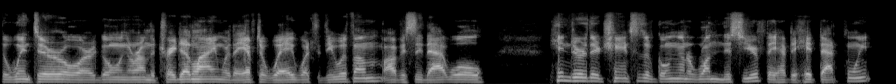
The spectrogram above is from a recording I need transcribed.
the winter or going around the trade deadline where they have to weigh what to do with them. Obviously, that will hinder their chances of going on a run this year if they have to hit that point.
